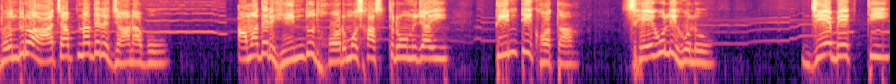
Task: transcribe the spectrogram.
বন্ধুরা, আজ আপনাদের জানাব, আমাদের হিন্দু ধর্মশাস্ত্র অনুযায়ী তিনটি কথা। সেগুলি হলো, যে ব্যক্তি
